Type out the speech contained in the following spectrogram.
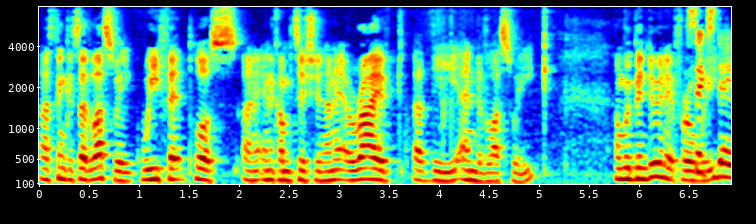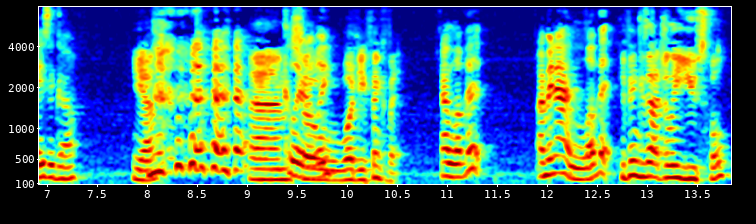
I think I said last week, Wii Fit Plus in a competition, and it arrived at the end of last week. And we've been doing it for a Six week. days ago. Yeah. um, Clearly. So, what do you think of it? I love it. I mean, I love it. Do you think it's actually useful?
